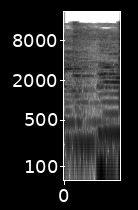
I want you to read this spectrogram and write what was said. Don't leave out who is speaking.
Speaker 1: will be.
